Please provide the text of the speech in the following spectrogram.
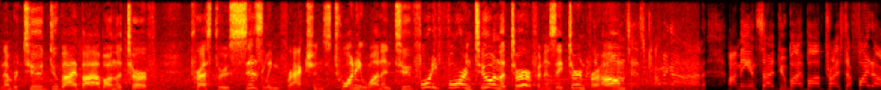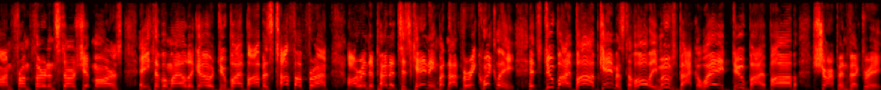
Number two, Dubai Bob on the turf. Pressed through sizzling fractions, 21 and 2, 44 and 2 on the turf, and as they turn for home, on the inside, Dubai Bob tries to fight on from third and Starship Mars. Eighth of a mile to go. Dubai Bob is tough up front. Our Independence is gaining, but not very quickly. It's Dubai Bob, gamest of all. He moves back away. Dubai Bob, sharp in victory.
